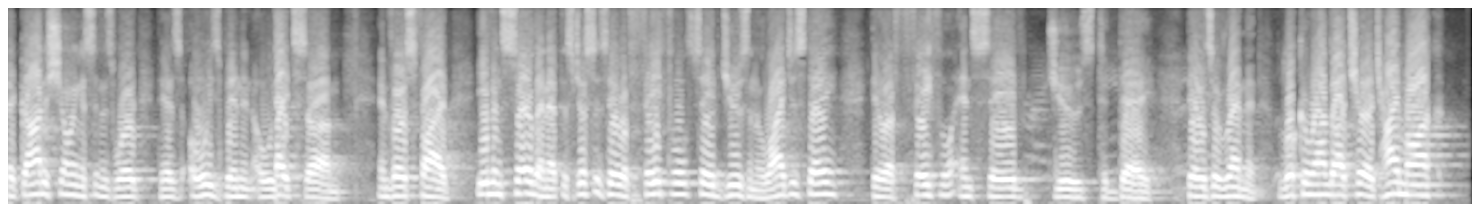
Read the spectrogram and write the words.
that God is showing us in His Word, there has always been and always writes um, in verse 5 Even so, then, at this, just as there were faithful saved Jews in Elijah's day, there are faithful and saved Jews today. There is a remnant. Look around our church. Hi, Mark,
